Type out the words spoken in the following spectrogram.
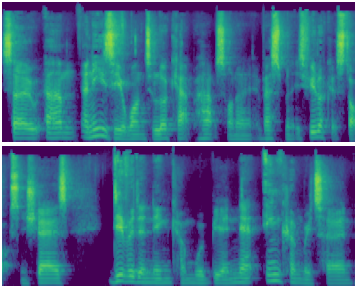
So um, an easier one to look at perhaps on an investment is if you look at stocks and shares, dividend income would be a net income return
